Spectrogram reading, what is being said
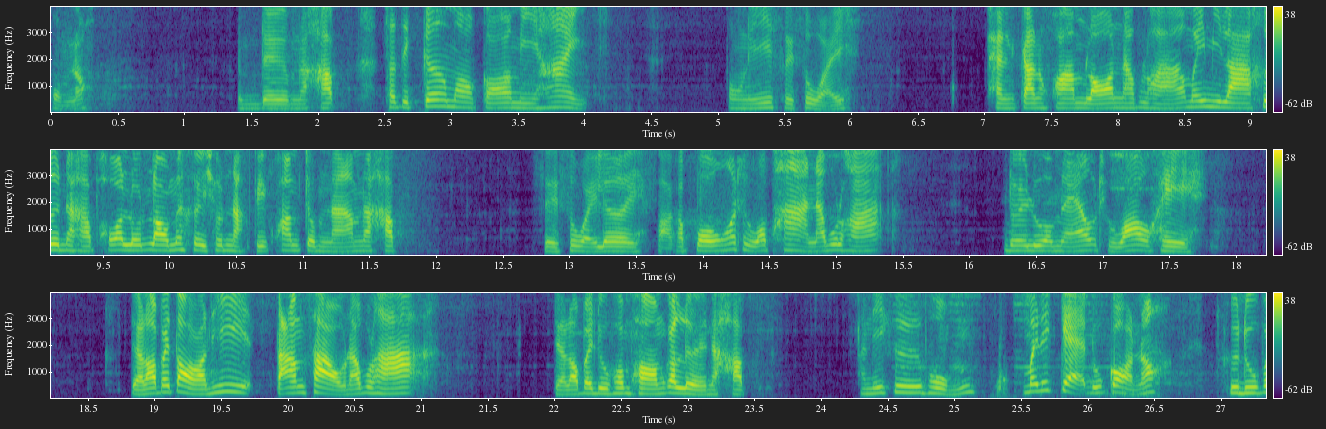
ผมเนาะเดิมๆนะครับสติกเกอร์มอกอมีให้ ตรงนี้สวยๆแผ่นกันความร้อนนะบุราไม่มีลาขึ้นนะครับ เพราะว่ารถเราไม่เคยชนหนักพลิกความจมน้ำนะครับ สวยๆเลย ฝากระโปรงก็ถือว่าผ่านนะบุราโดยรวมแล้วถือว่าโอเค เดี๋ยวเราไปต่อกันที่ตามเสานะบุราเดี๋ยวเราไปดูพร้อม ๆ กันเลยนะครับ อันนี้คือผมไม่ได้แกะดูก่อนเนาะคือดูไป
